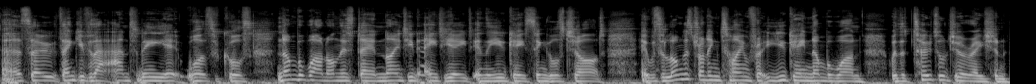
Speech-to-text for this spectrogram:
Uh, so thank you for that, Anthony. It was, of course, number one on this day in 1988 in the UK singles chart. It was the longest running time for a UK number one with a total duration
